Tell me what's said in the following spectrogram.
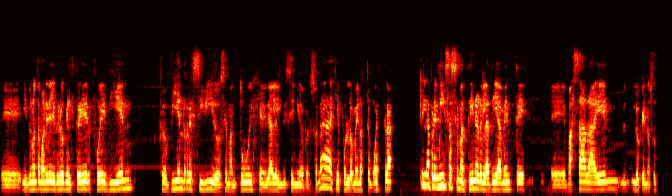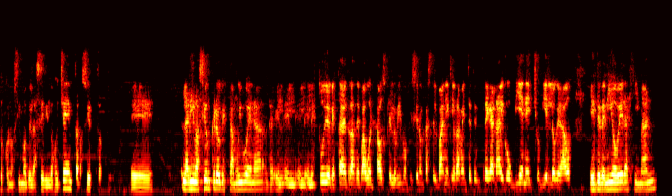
eh, y de una otra manera, yo creo que el trailer fue bien, fue bien recibido. Se mantuvo en general el diseño de personajes, por lo menos te muestra que la premisa se mantiene relativamente eh, basada en lo que nosotros conocimos de la serie Los 80, ¿no es cierto? Eh, la animación creo que está muy buena. El, el- el- estudio que está detrás de Powerhouse, que es lo mismo que hicieron Castlevania, claramente te entregan algo bien hecho, bien logrado. Es entretenido ver a He-Man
